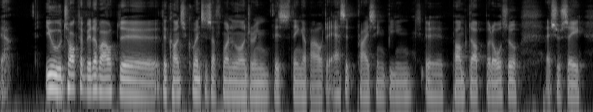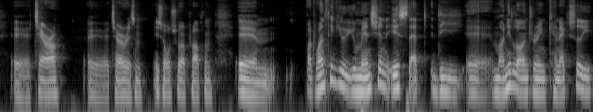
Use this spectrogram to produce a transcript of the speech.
Yeah. You talked a bit about the the consequences of money laundering. This thing about asset pricing being uh, pumped up, but also, as you say, uh, terror, uh, terrorism is also a problem. Um, but one thing you you mentioned is that the uh, money laundering can actually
